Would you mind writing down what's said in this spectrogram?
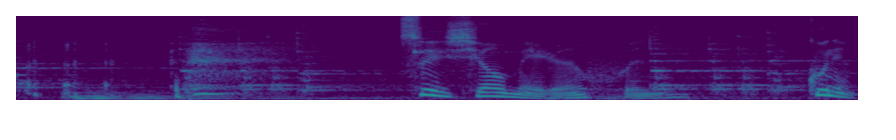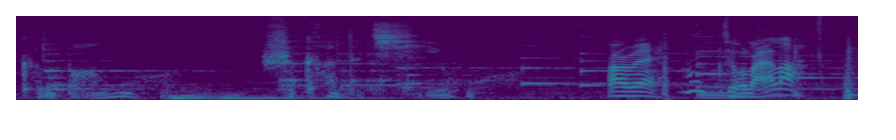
最消美人魂，姑娘肯绑我，是看得起我。二位，酒来了。来，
